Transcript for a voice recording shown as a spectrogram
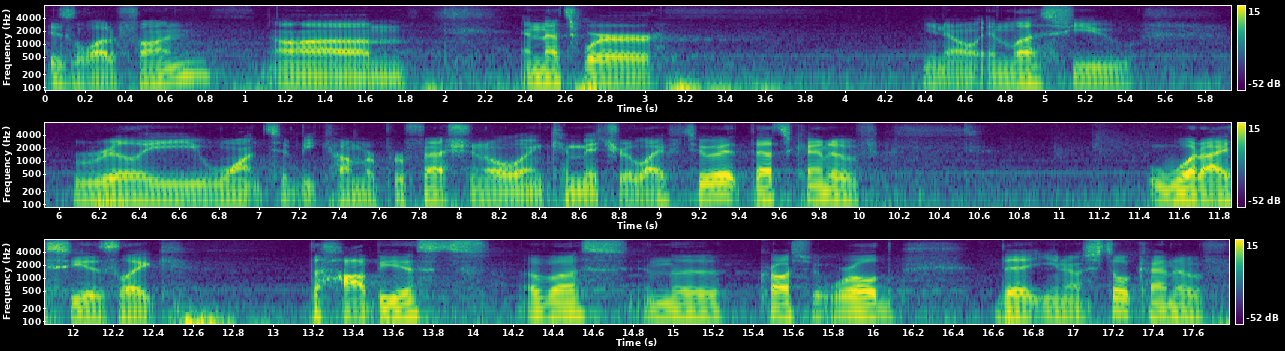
is a lot of fun, um, and that's where, you know, unless you really want to become a professional and commit your life to it, that's kind of what I see as like the hobbyists of us in the CrossFit world that you know still kind of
